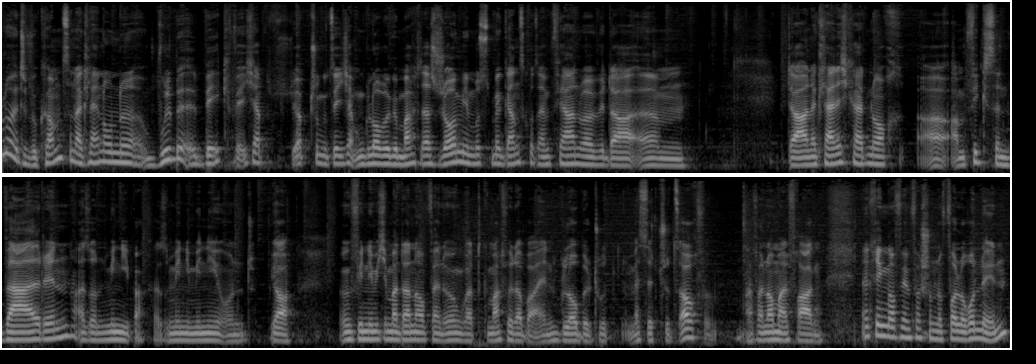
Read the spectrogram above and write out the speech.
Leute, willkommen zu einer kleinen Runde Wulbel Big. Ich habe ihr habt schon gesehen, ich habe ein Global gemacht. Das Jomi mussten wir ganz kurz entfernen, weil wir da ähm, da eine Kleinigkeit noch äh, am Fixen waren. Also ein Mini-Bug, also Mini-Mini und ja, irgendwie nehme ich immer dann auf, wenn irgendwas gemacht wird, aber ein Global Message tut's auch. Einfach nochmal fragen. Dann kriegen wir auf jeden Fall schon eine volle Runde hin.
